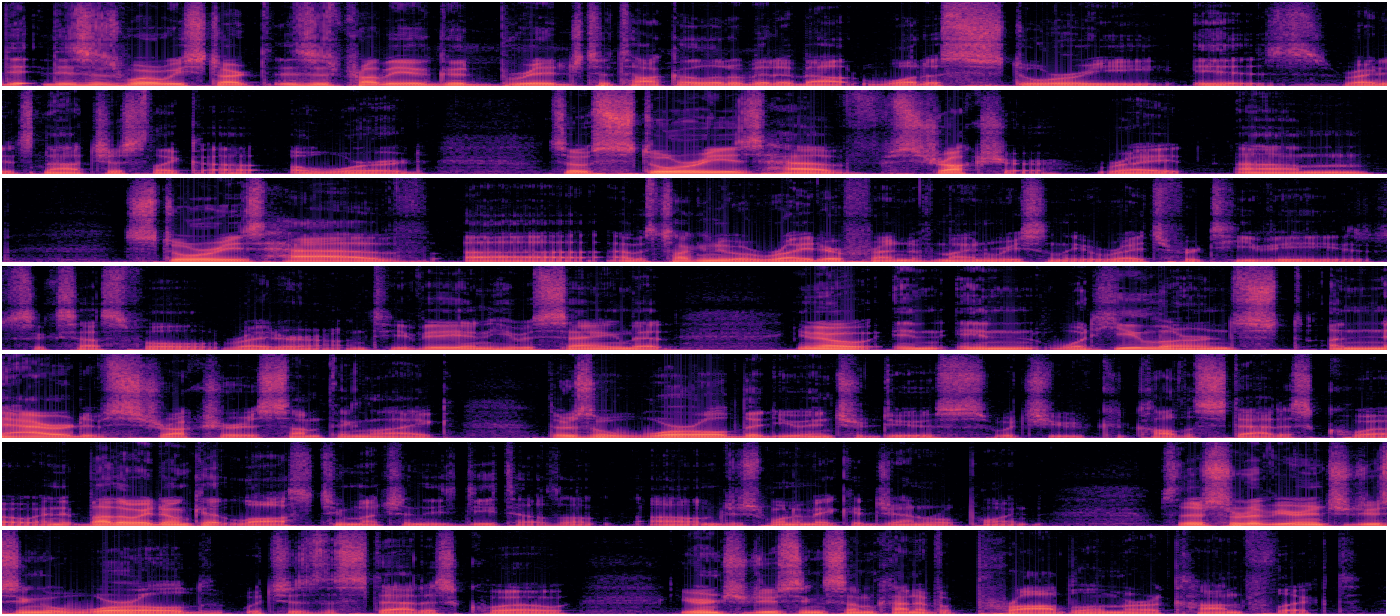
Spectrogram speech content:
th- this is where we start. This is probably a good bridge to talk a little bit about what a story is, right? It's not just like a, a word. So stories have structure, right? Um, stories have. Uh, I was talking to a writer friend of mine recently who writes for TV, successful writer on TV, and he was saying that you know, in in what he learns, a narrative structure is something like there's a world that you introduce, which you could call the status quo. And by the way, don't get lost too much in these details. I um, just want to make a general point. So there's sort of you're introducing a world, which is the status quo. You're introducing some kind of a problem or a conflict.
